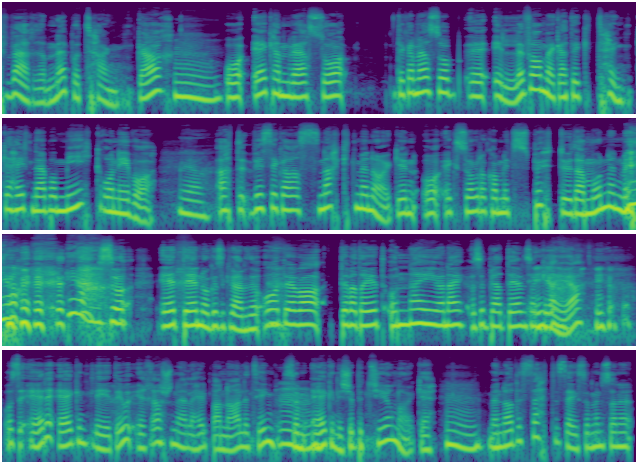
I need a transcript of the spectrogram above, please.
kverner på tanker. Mm. Og jeg kan være så det kan være så eh, ille for meg at jeg tenker helt ned på mikronivå. Ja. At hvis jeg har snakket med noen, og jeg så det kom litt spytt ut av munnen min, Ja, ja. så er det noe som kverner. Å, det var, det var dritt. Å nei, å nei. Og så blir det en sånn Ja, greie. Og så er det egentlig Det er jo irrasjonelle, helt banale ting som Mm. egentlig ikke betyr noe. Mm. Men når det setter seg som en sånn en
